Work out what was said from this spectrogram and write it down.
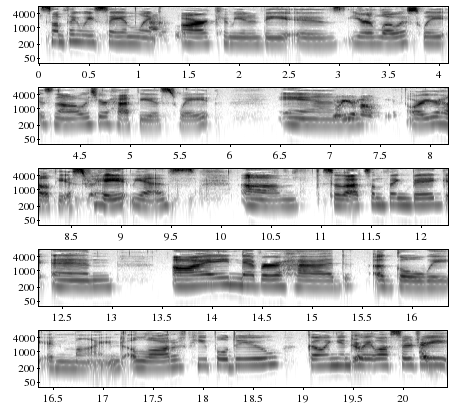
something we say in like Absolutely. our community is your lowest weight is not always your happiest weight, and Or your health. or your healthiest weight. Yes, um, so that's something big. And I never had a goal weight in mind. A lot of people do going into Yeah. weight loss surgery,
